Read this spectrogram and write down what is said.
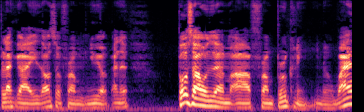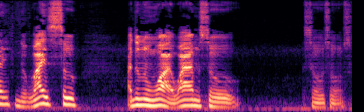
black guy is also from New York, and uh, both of them are from Brooklyn. You know why? You know, why so? I don't know why. Why I'm so, so so. so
